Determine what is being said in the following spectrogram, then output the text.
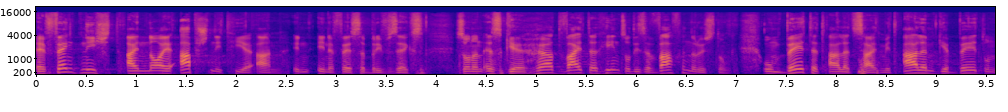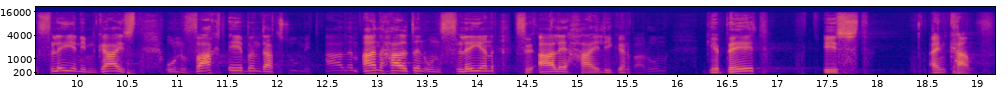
er fängt nicht ein neuer Abschnitt hier an in, in Epheserbrief 6, sondern es gehört weiterhin zu dieser Waffenrüstung und betet alle Zeit mit allem Gebet und Flehen im Geist und wacht eben dazu mit allem Anhalten und Flehen für alle Heiligen. Warum? Gebet ist ein Kampf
